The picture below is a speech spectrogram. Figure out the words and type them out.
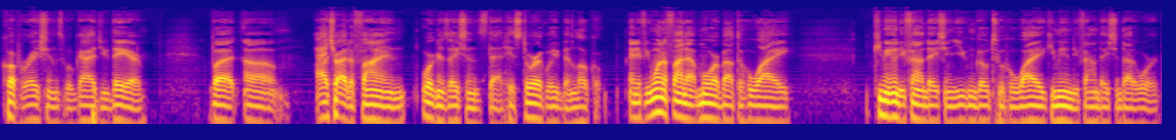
corporations will guide you there. But um, I try to find organizations that historically been local. And if you want to find out more about the Hawaii Community Foundation, you can go to hawaiicommunityfoundation.org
